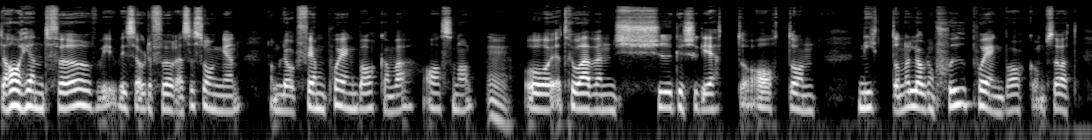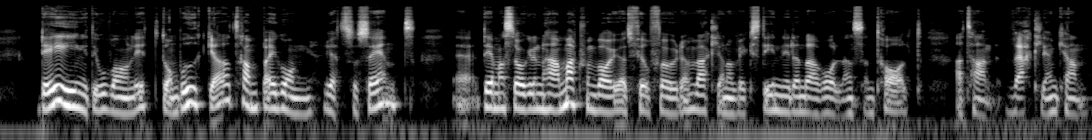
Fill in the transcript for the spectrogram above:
Det har hänt förr, vi, vi, såg det förra säsongen. De låg fem poäng bakom va, Arsenal. Mm. Och jag tror även 2021 och 18, 19, då låg de sju poäng bakom. Så att det är inget ovanligt. De brukar trampa igång rätt så sent. Eh, det man såg i den här matchen var ju att Phil Foden verkligen har växt in i den där rollen centralt. Att han verkligen kan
